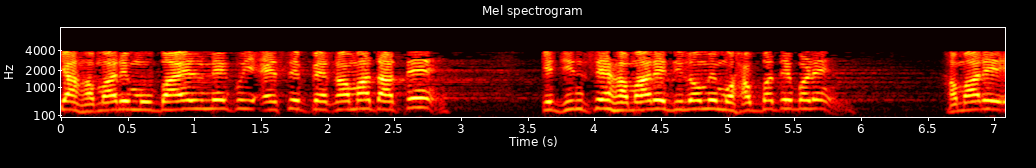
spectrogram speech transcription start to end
کیا ہمارے موبائل میں کوئی ایسے پیغامات آتے ہیں کہ جن سے ہمارے دلوں میں محبتیں بڑھیں؟ ہمارے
